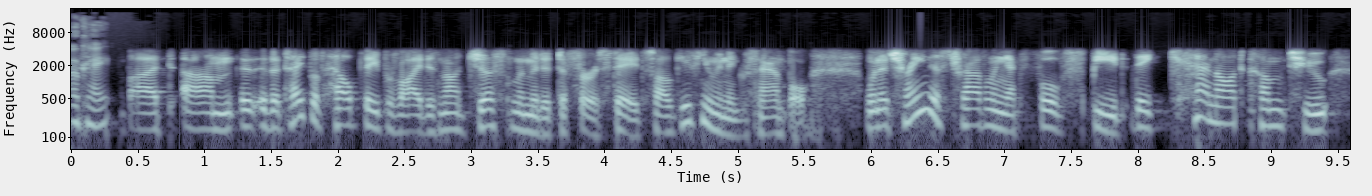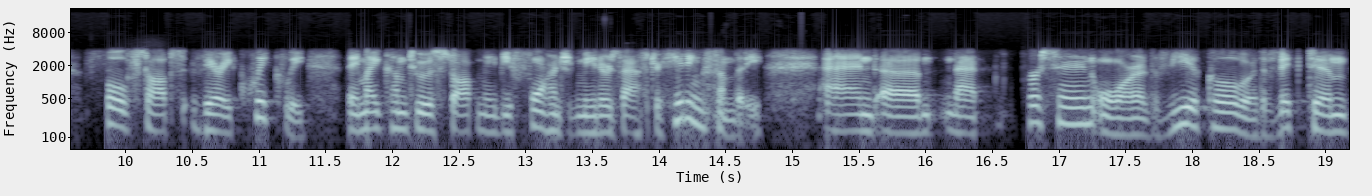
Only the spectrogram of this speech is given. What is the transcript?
Okay. But um, the type of help they provide is not just limited to first aid. So I'll give you an example. When a train is traveling at full speed, they cannot come to full stops very quickly. They might come to a stop maybe 400 meters after hitting somebody, and um, that person or the vehicle or the victim,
